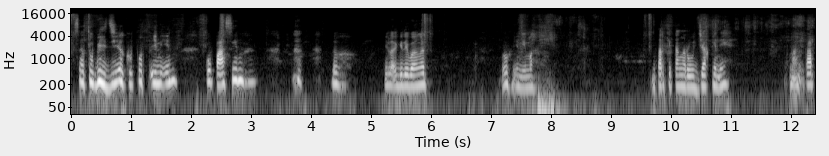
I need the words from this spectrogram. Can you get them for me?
satu biji aku pot iniin, kupasin. Tuh, gila gede banget. Uh, ini mah. Ntar kita ngerujak ini. Mantap.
